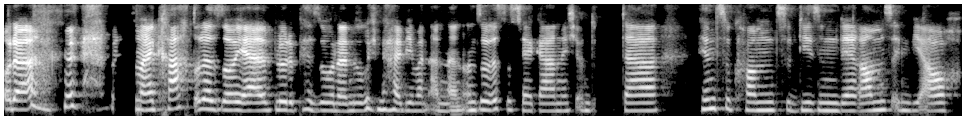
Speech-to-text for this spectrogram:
Oder wenn es mal kracht oder so, ja, blöde Person, dann suche ich mir halt jemand anderen. Und so ist es ja gar nicht. Und da hinzukommen zu diesem, der Raum ist irgendwie auch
